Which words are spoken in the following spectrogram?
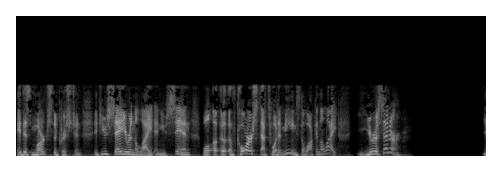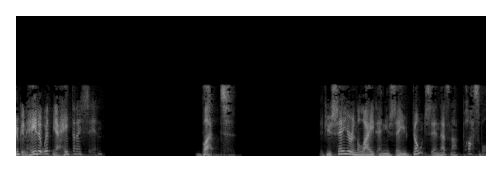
Hey, this marks the Christian. If you say you're in the light and you sin, well, of course, that's what it means to walk in the light. You're a sinner. You can hate it with me. I hate that I sin. But if you say you're in the light and you say you don't sin, that's not possible.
